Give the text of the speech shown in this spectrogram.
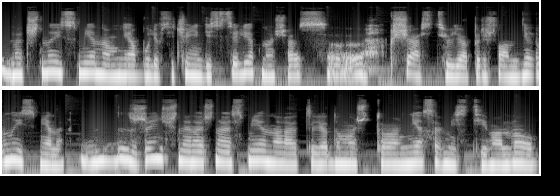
Ночные смены у меня были в течение 10 лет, но сейчас, э, к счастью, я перешла на дневные смены. Женщина ночная смена, это, я думаю, что несовместимо. Ну,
